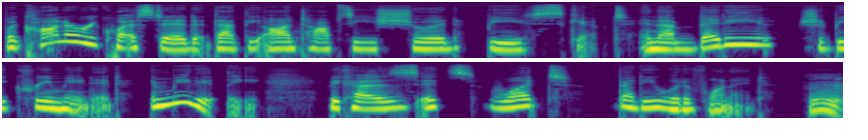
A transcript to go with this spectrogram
But Connor requested that the autopsy should be skipped and that Betty should be cremated immediately because it's what Betty would have wanted. Hmm.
